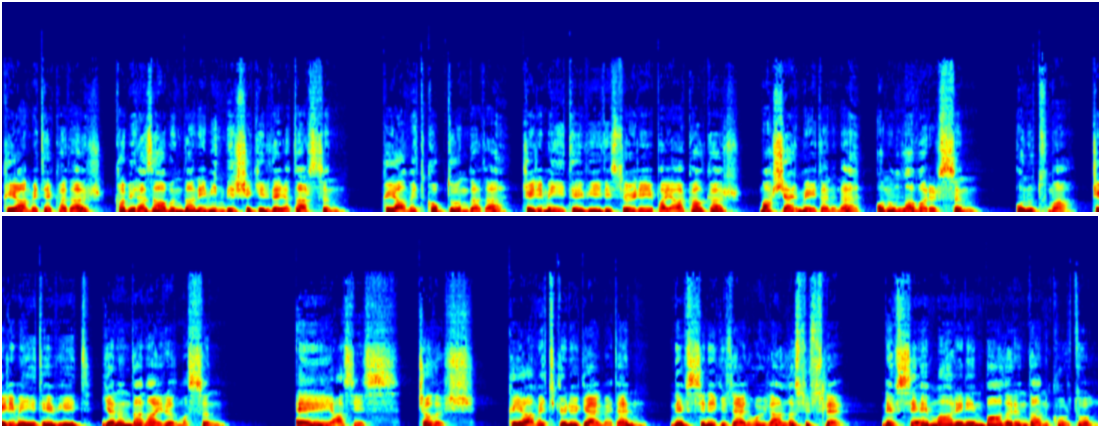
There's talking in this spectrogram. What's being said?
kıyamete kadar kabir azabından emin bir şekilde yatarsın. Kıyamet koptuğunda da kelime-i tevhidi söyleyip ayağa kalkar, mahşer meydanına onunla varırsın. Unutma, kelime-i tevhid yanından ayrılmasın. Ey aziz! Çalış! Kıyamet günü gelmeden nefsini güzel huylarla süsle. Nefsi emmarenin bağlarından kurtul.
